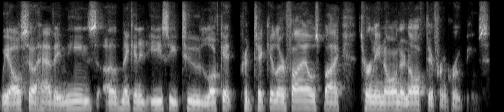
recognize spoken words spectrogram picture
We also have a means of making it easy to look at particular files by turning on and off different groupings.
